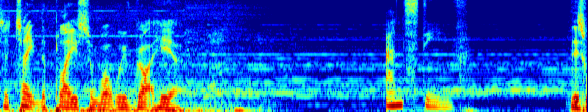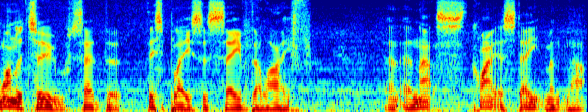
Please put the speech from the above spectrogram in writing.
to take the place of what we've got here. And Steve. There's one or two said that this place has saved their life. And, and that's quite a statement, that.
